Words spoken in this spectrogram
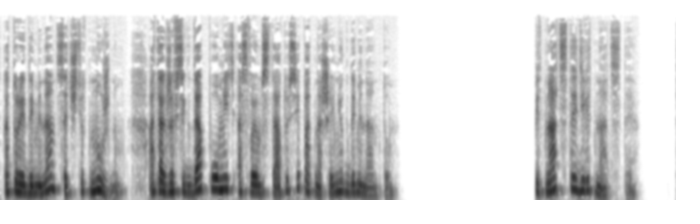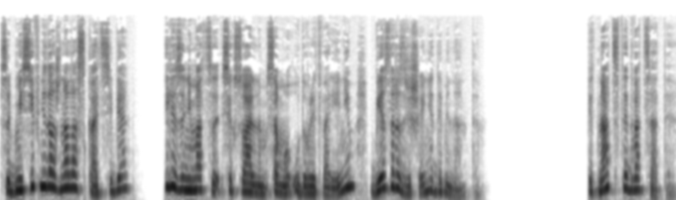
которое доминант сочтет нужным, а также всегда помнить о своем статусе по отношению к доминанту. 15-19. Сабмиссив не должна ласкать себя или заниматься сексуальным самоудовлетворением без разрешения доминанта. 15-20.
